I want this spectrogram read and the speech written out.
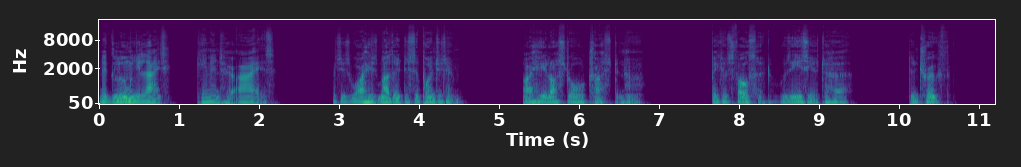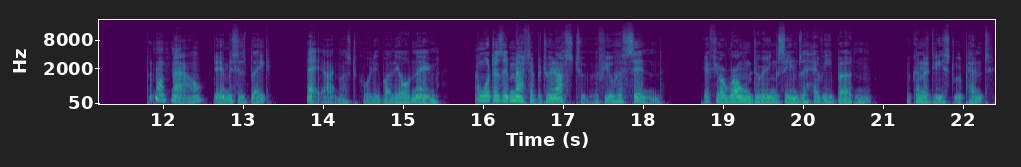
and a gloomy light came into her eyes. That is why his mother disappointed him. Why he lost all trust in her. Because falsehood was easier to her than truth. But not now, dear Mrs. Blake. Nay, I must call you by the old name. And what does it matter between us two if you have sinned? If your wrongdoing seems a heavy burden, you can at least repent.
